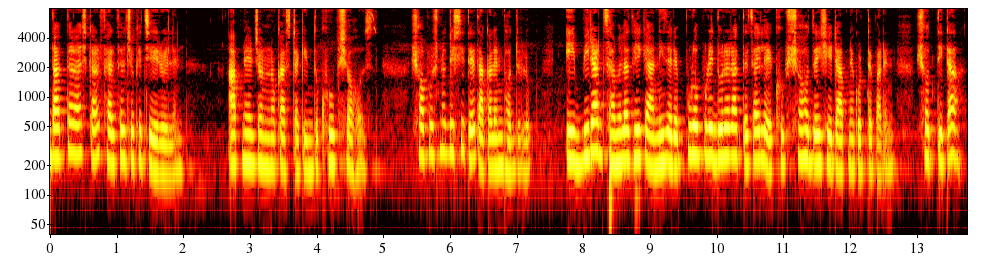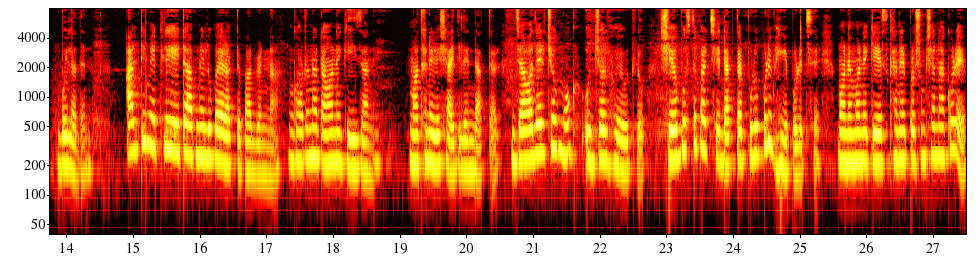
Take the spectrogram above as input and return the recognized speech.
ডাক্তার আজকার ফ্যালফেল চোখে চেয়ে রইলেন। আপনার জন্য কাজটা কিন্তু খুব সহজ। সপ্রশ্ন দৃষ্টিতে তাকালেন ভদ্রলোক। এই বিরাট ঝামেলা থেকে নিজেরে পুরোপুরি দূরে রাখতে চাইলে খুব সহজেই সেটা আপনি করতে পারেন। সত্যিটা বইলা দেন। আলটিমেটলি এটা আপনি লুকায় রাখতে পারবেন না। ঘটনাটা অনেকেই জানে। মাথা নেড়ে সাই দিলেন ডাক্তার। জাওয়াদের চোখ মুখ উজ্জ্বল হয়ে উঠল। সেও বুঝতে পারছে ডাক্তার পুরোপুরি ভেঙে পড়েছে। মনে মনে কেএস খানের প্রশংসা না করে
